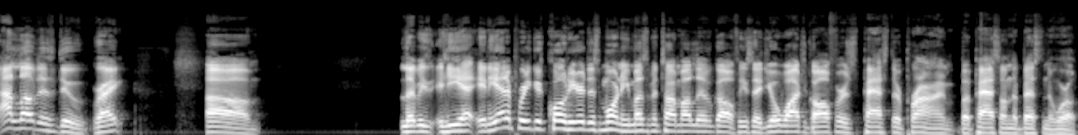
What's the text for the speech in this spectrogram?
I love this dude, right? Um, let me he had, and he had a pretty good quote here this morning. He must have been talking about live golf. He said, "You'll watch golfers pass their prime, but pass on the best in the world."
